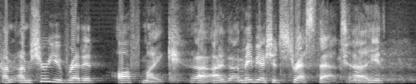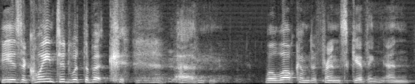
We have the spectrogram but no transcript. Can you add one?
I'm, I'm sure you've read it off mic. Uh, I, maybe I should stress that. Uh, he, he is acquainted with the book. Uh, well, welcome to Friendsgiving. And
